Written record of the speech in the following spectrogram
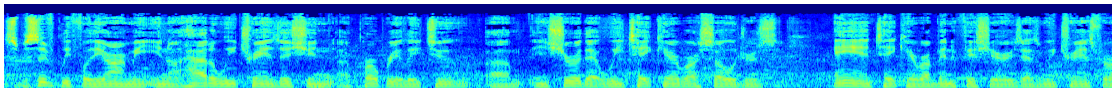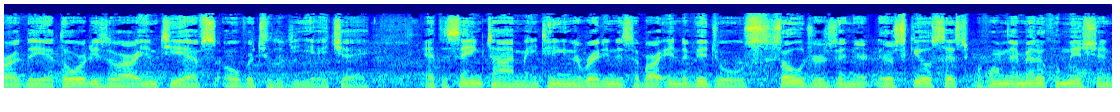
specifically for the Army. You know, how do we transition appropriately to um, ensure that we take care of our soldiers and take care of our beneficiaries as we transfer the authorities of our MTFs over to the DHA. At the same time, maintaining the readiness of our individuals, soldiers, and their, their skill sets to perform their medical mission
